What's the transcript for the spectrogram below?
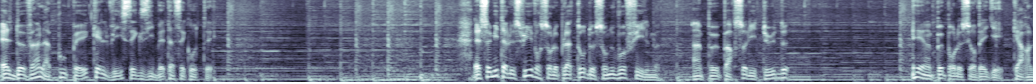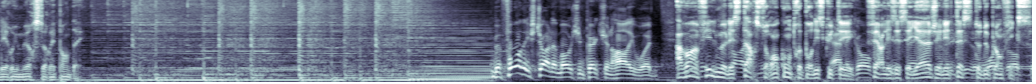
Elle devint la poupée qu'Elvis exhibait à ses côtés. Elle se mit à le suivre sur le plateau de son nouveau film, un peu par solitude et un peu pour le surveiller, car les rumeurs se répandaient. Avant un film, les stars se rencontrent pour discuter, faire les essayages et les tests de plan fixe.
